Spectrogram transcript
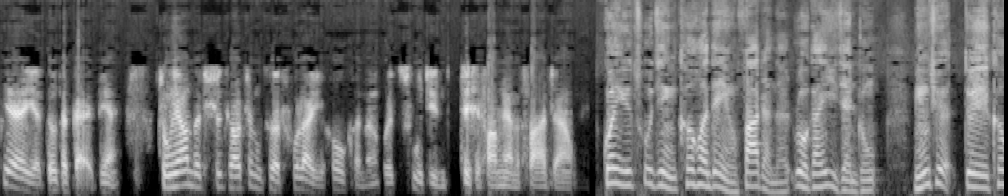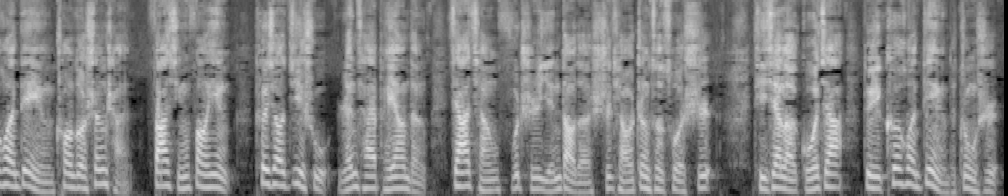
切也都在改变。中央的十条政策出来以后，可能会促进这些方面的发展。关于促进科幻电影发展的若干意见中，明确对科幻电影创作、生产、发行、放映、特效技术、人才培养等加强扶持引导的十条政策措施，体现了国家对科幻电影的重视。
